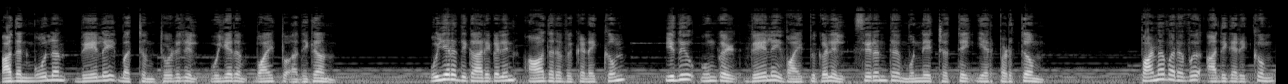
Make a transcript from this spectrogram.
அதன் மூலம் வேலை மற்றும் தொழிலில் உயரும் வாய்ப்பு அதிகம். உயரதிகாரிகளின் ஆதரவு கிடைக்கும். இது உங்கள் வேலை வாய்ப்புகளில் சிறந்த முன்னேற்றத்தை ஏற்படுத்தும். பணவரவு அதிகரிக்கும்.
